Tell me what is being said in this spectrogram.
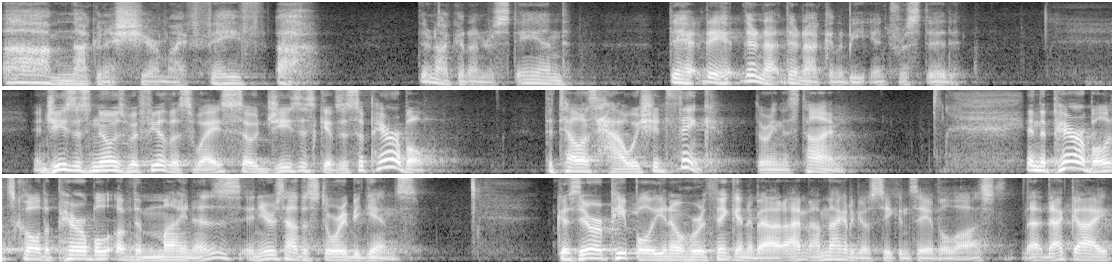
oh, I'm not going to share my faith. Oh, they're not going to understand. They, they, they're not, they're not going to be interested. And Jesus knows we feel this way, so Jesus gives us a parable to tell us how we should think during this time. In the parable, it's called the parable of the minas, and here's how the story begins. Because there are people, you know, who are thinking about, I'm, I'm not going to go seek and save the lost. That, that guy,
